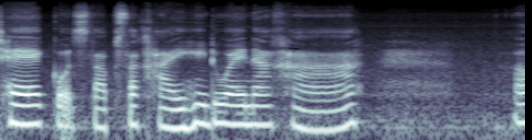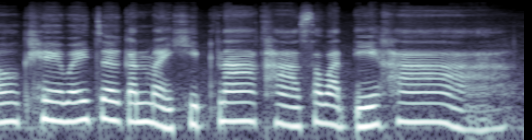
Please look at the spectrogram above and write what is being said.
แชร์ กด Subscribe ให้ด้วยนะคะ โอเค ไว้เจอกันใหม่คลิปหน้าค่ะ สวัสดีค่ะ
